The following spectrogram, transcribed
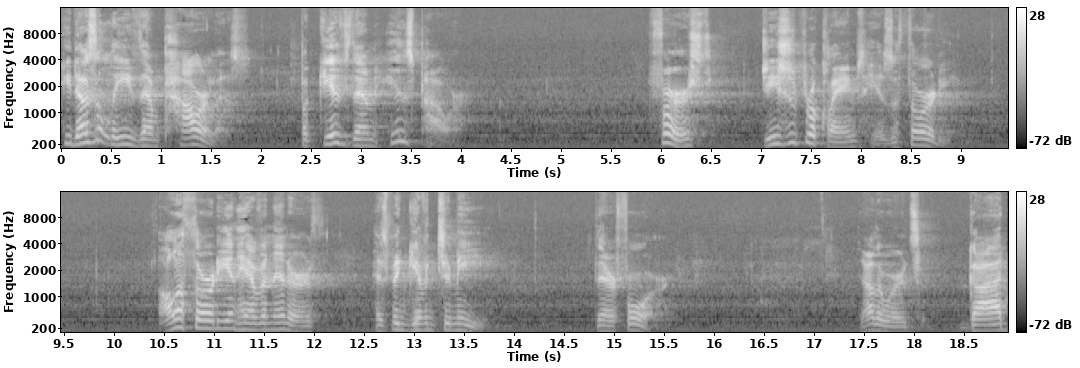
He doesn't leave them powerless, but gives them his power. First, Jesus proclaims his authority. All authority in heaven and earth has been given to me. Therefore, in other words, God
